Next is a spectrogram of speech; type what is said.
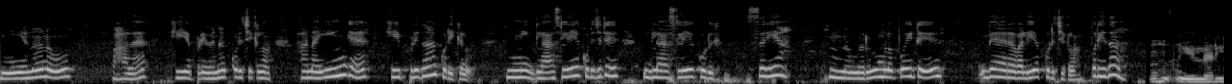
நீ என்னாலும் பாலை எப்படி வேணால் குடிச்சிக்கலாம். ஆனால் இங்கே இப்படி தான் குடிக்கணும். நீ கிளாஸ்லேயே குடிச்சிட்டு கிளாஸ்லேயே குடு. சரியா? நம்ம ரூமில் போயிட்டு வேற வழியாக குடிச்சிக்கலாம். புரியுதா? இல்லடி.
